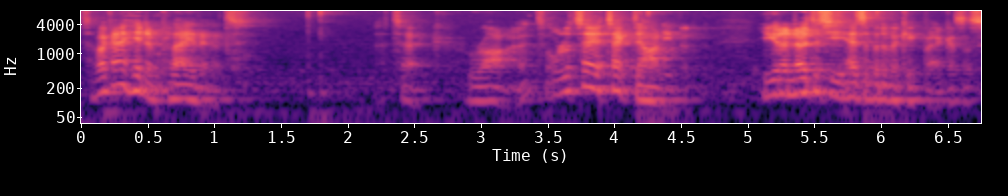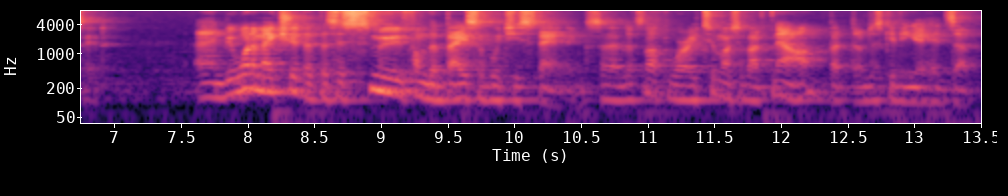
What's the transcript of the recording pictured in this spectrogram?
So if I go ahead and play that, attack right, or let's say attack down even, you're going to notice he has a bit of a kickback, as I said. And we want to make sure that this is smooth from the base of which he's standing. So let's not worry too much about it now, but I'm just giving you a heads up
